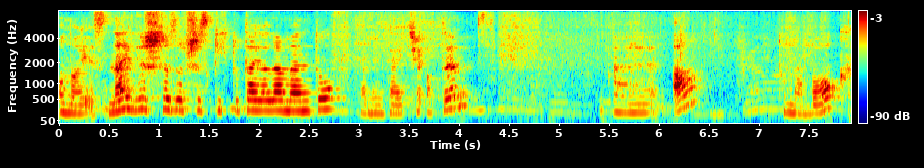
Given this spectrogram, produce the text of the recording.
Ono jest najwyższe ze wszystkich tutaj elementów. Pamiętajcie o tym. E, A tu na bok,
